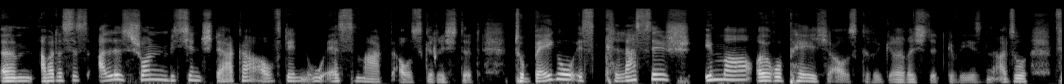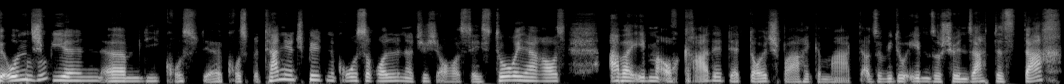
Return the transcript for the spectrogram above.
ähm, aber das ist alles schon ein bisschen stärker auf den US-Markt ausgerichtet. Tobago ist klassisch immer europäisch europäisch ausgerichtet gewesen. Also für uns mhm. spielen ähm, die Groß, der Großbritannien spielt eine große Rolle, natürlich auch aus der Historie heraus, aber eben auch gerade der deutschsprachige Markt. Also wie du eben so schön sagtest, Dach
